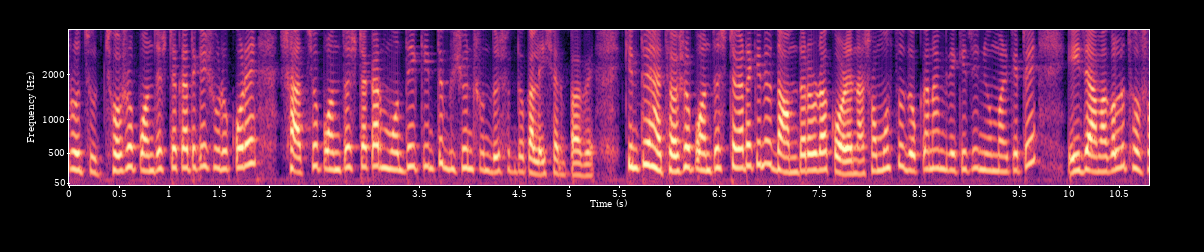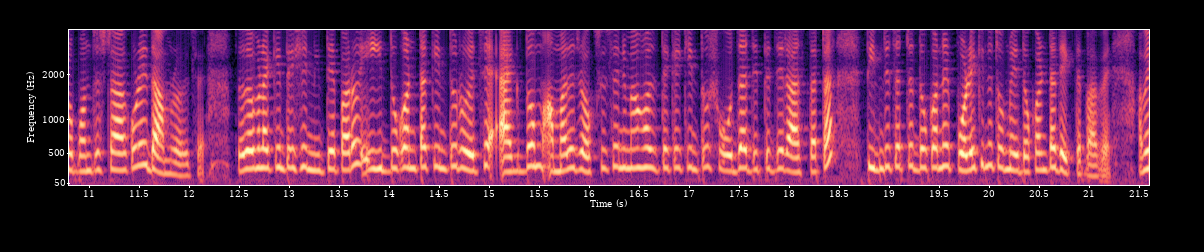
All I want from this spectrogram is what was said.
প্রচুর। ছশো পঞ্চাশ টাকা থেকে শুরু করে সাতশো পঞ্চাশ টাকার মধ্যে কিন্তু ভীষণ সুন্দর সুন্দর কালেকশন পাবে। কিন্তু হ্যাঁ ছশো পঞ্চাশ টাকাটা কিন্তু দাম দর ওরা করে না। সমস্ত দোকানে আমি দেখেছি নিউ মার্কেটে এই জামাগুলো ছশো পঞ্চাশ টাকা করেই দাম রয়েছে। তো তোমরা কিন্তু এসে নিতে পারো। এই দোকানটা কিন্তু রয়েছে একদম আমাদের রক্সি সিনেমা হল থেকে কিন্তু সোজা যেতে যে রাস্তাটা, তিনটে চারটে দোকানের পরে কিন্তু তোমরা এই দোকানটা দেখতে পাবে। আমি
